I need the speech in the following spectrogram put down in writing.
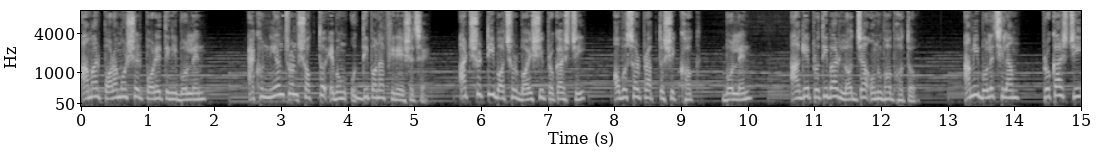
আমার পরামর্শের পরে তিনি বললেন, এখন নিয়ন্ত্রণ শক্ত এবং উদ্দীপনা ফিরে এসেছে। আটষট্টি বছর বয়সী প্রকাশজি অবসরপ্রাপ্ত শিক্ষক বললেন, আগে প্রতিবার লজ্জা অনুভব হতো। আমি বলেছিলাম, প্রকাশজি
